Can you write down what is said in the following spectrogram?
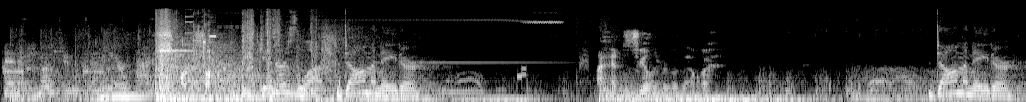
Smart fucker. Beginner's luck. Dominator. I had a feeling we were going that way. Dominator.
